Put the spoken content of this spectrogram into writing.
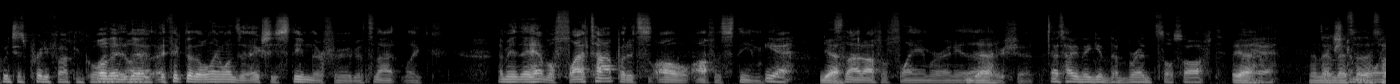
which is pretty fucking cool. Well, they, didn't they. I think they're the only ones that actually steam their food. It's not like, I mean, they have a flat top, but it's all off of steam. yeah, Yeah. It's not off of flame or any of that Yeah. other shit. that's how they get the bread so soft. Yeah. It's And then that's, extra that's how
